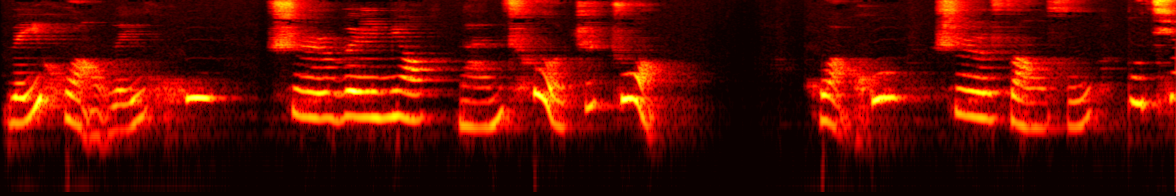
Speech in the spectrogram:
为恍为惚，是微妙难测之状；恍惚是仿佛不清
